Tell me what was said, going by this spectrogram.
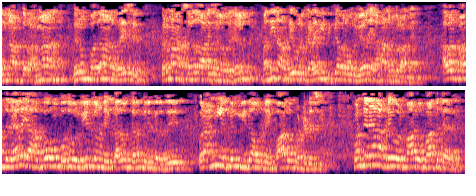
இப்னா அப்துல் ரஹ்மான் வெறும் பதினாறு வயசு. பெருமானார் செல்லதா அலிசன் அவர்கள் மதீனாவுடைய ஒரு கடைவீதிக்கு அவரை ஒரு வேலையாக அனுப்புகிறாங்க அவர் அந்த வேலையாக போகும்போது ஒரு வீட்டினுடைய கதவு திறந்திருக்கிறது. ஒரு அந்நிய பெண் மீது அவருடைய பார்வை பட்டுடுச்சு. கொஞ்ச நேரம் அப்படியே ஒரு பார்வை பார்த்துட்டாரு.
